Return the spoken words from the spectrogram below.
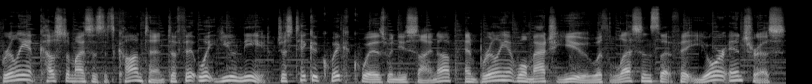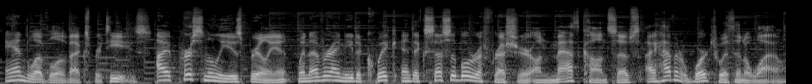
Brilliant customizes its content to fit what you need. Just take a quick quiz when you sign up, and Brilliant will match you with lessons that fit your interests and level of expertise. I personally use Brilliant whenever I need a quick and accessible refresher on math concepts I haven't worked with in a while,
